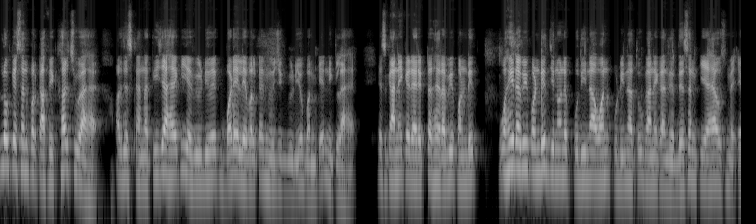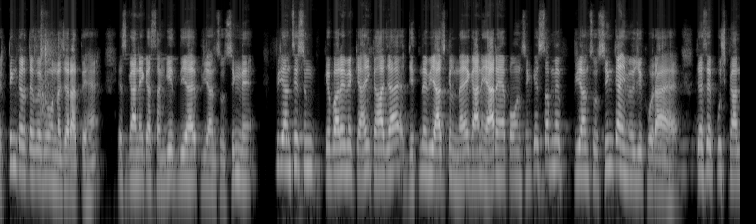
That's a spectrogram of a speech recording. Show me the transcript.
लोकेशन पर काफ़ी खर्च हुआ है और जिसका नतीजा है कि यह वीडियो एक बड़े लेवल का म्यूज़िक वीडियो बन के निकला है। इस गाने के डायरेक्टर है रवि पंडित। वही रवि पंडित, जिन्होंने पुदीना वन, पुदीना टू गाने का निर्देशन किया है, उसमें एक्टिंग करते हुए भी वो नज़र आते हैं। इस गाने का संगीत दिया है प्रियांशु सिंह ने। प्रियांशु सिंह के बारे में क्या ही कहा जाए, जितने भी आजकल नए गाने आ रहे हैं पवन सिंह के, सब में प्रियांशु सिंह का ही म्यूज़िक हो रहा है। जैसे कुछ गान,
